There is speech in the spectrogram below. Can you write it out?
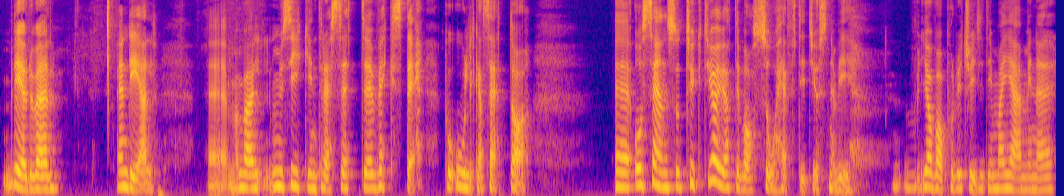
blev det väl en del. Eh, man bara, musikintresset eh, växte på olika sätt då. Eh, och sen så tyckte jag ju att det var så häftigt just när vi... Jag var på retreatet i Miami när,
